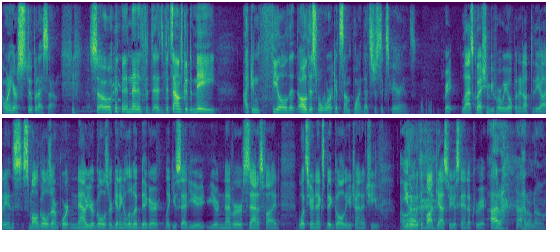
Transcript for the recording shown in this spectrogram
I want to hear how stupid I sound. so, and then if it, if it sounds good to me, I can feel that oh, this will work at some point. That's just experience. Great. Last question before we open it up to the audience. Small goals are important. Now your goals are getting a little bit bigger. Like you said, you you're never satisfied. What's your next big goal that you're trying to achieve? Oh, Either I- with the podcast or your stand-up career. I don't, I don't know.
